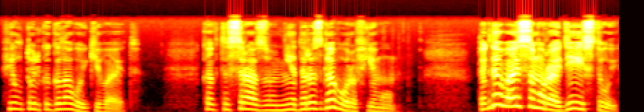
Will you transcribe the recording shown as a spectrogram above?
Фил только головой кивает. Как-то сразу не до разговоров ему. «Так давай, самурай, действуй,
